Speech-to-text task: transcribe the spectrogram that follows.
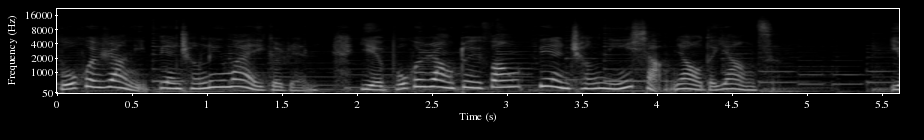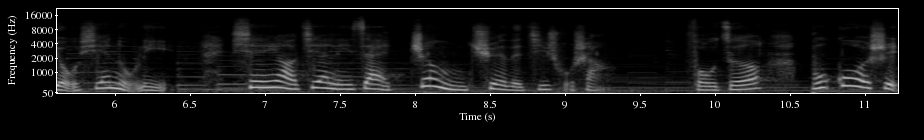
不会让你变成另外一个人，也不会让对方变成你想要的样子。有些努力，先要建立在正确的基础上，否则不过是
